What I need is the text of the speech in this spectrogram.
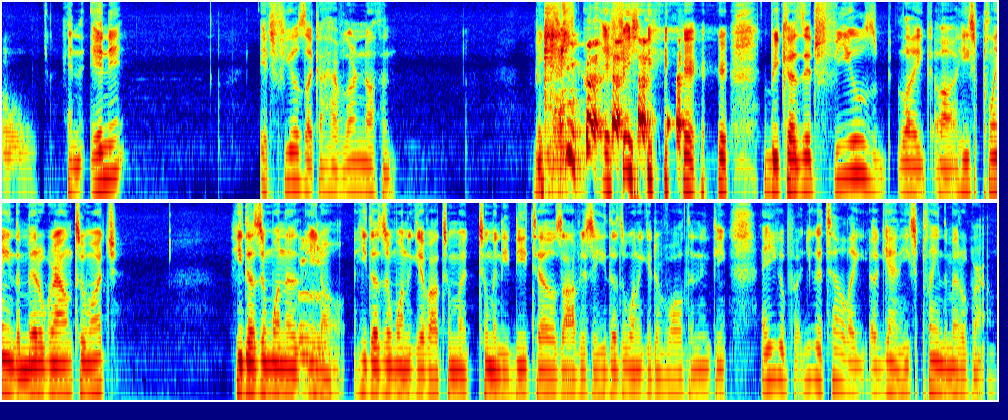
Mm. And in it, it feels like I have learned nothing. Because it, fe- because it feels like uh, he's playing the middle ground too much. He doesn't want to, you Mm. know, he doesn't want to give out too much, too many details. Obviously, he doesn't want to get involved in anything, and you could, you could tell, like again, he's playing the middle ground.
